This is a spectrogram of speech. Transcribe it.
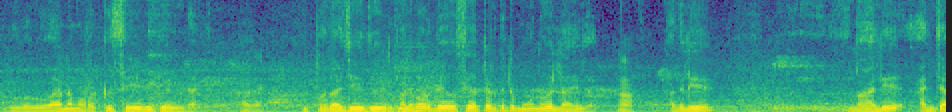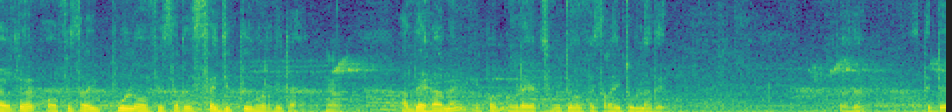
അപ്പോൾ ഭഗവാനെ മുറക്ക് സേവിക്കുക ഇവിടെ. അതെ. ഇപ്പോൾ അതാ ചെയ്തു വരുന്നത് മലബാർ ദേവസ്വം ഏറ്റെടുത്തിട്ട് മൂന്ന് കൊല്ലമായല്ലോ അതിൽ നാല് അഞ്ചാമത്തെ ഓഫീസർ ഇപ്പോൾ ഓഫീസർ സജിത്ത് എന്ന് പറഞ്ഞിട്ടാണ് അദ്ദേഹമാണ് ഇപ്പം ഇവിടെ എക്സിക്യൂട്ടീവ് ഓഫീസറായിട്ടുള്ളത് അത് അതിന്റെ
